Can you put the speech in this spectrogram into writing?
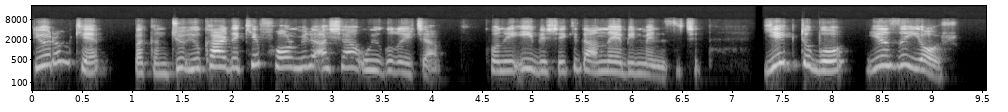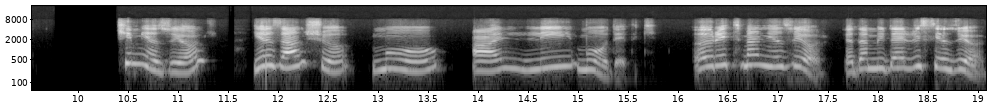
Diyorum ki bakın yukarıdaki formülü aşağı uygulayacağım. Konuyu iyi bir şekilde anlayabilmeniz için. Yektubu yazıyor. Kim yazıyor? Yazan şu mu alimu dedik. Öğretmen yazıyor ya da müderris yazıyor.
